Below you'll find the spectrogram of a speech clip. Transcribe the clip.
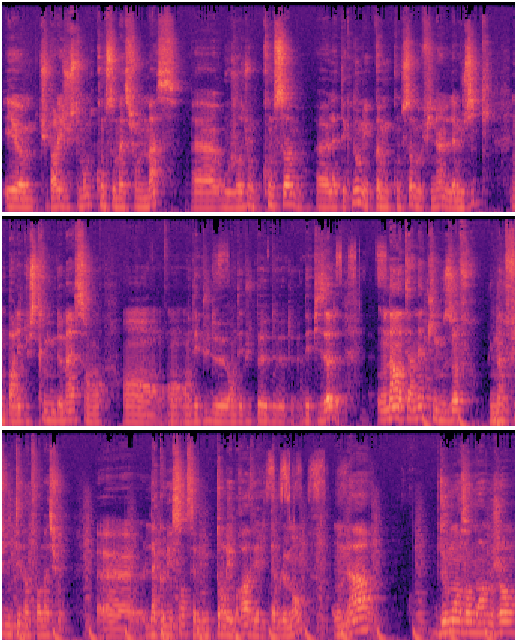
Et euh, tu parlais justement de consommation de masse, où aujourd'hui on consomme la techno, mais comme on consomme au final la musique, on parlait du streaming de masse en, début d'épisode, on a Internet qui nous offre une infinité d'informations. Euh, la connaissance, elle nous tend les bras véritablement. On a de moins en moins de gens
